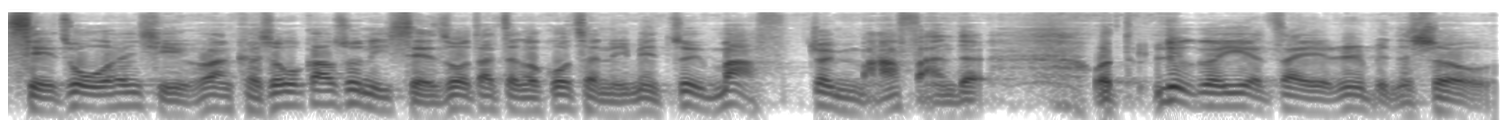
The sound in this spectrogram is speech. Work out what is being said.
写作我很喜欢，可是我告诉你，写作在整个过程里面最麻最麻烦的。我六个月在日本的时候，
